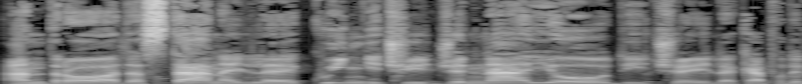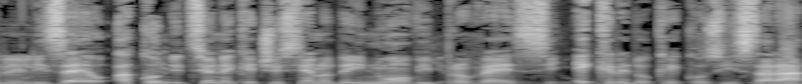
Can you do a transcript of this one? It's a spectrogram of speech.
Andrò ad Astana il 15 gennaio, dice il capo dell'Eliseo, a condizione che ci siano dei nuovi progressi e credo che così sarà.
